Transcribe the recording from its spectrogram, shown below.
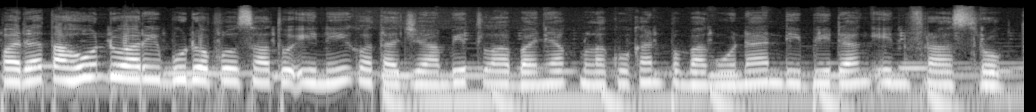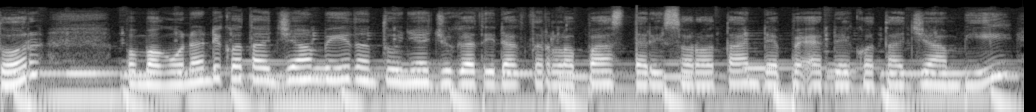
Pada tahun 2021 ini, Kota Jambi telah banyak melakukan pembangunan di bidang infrastruktur. Pembangunan di Kota Jambi tentunya juga tidak terlepas dari sorotan DPRD Kota Jambi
